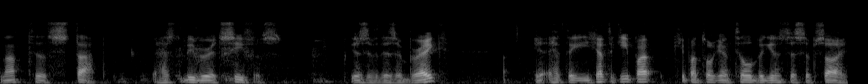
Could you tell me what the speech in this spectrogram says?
Not to stop. It has to be Beritzifus. Because if there's a break, you have to, you have to keep on, keep on talking until it begins to subside.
